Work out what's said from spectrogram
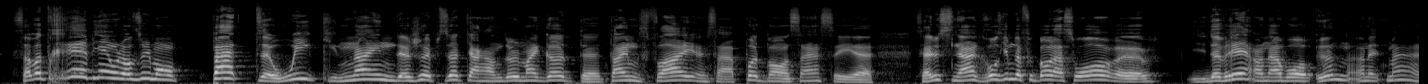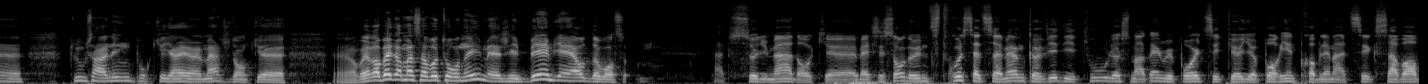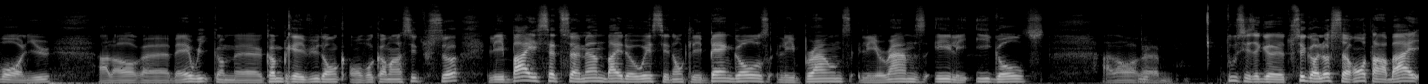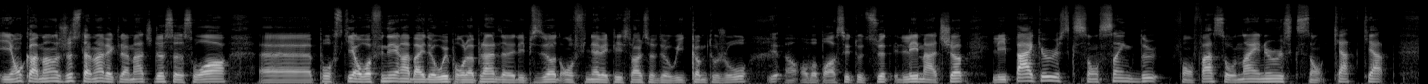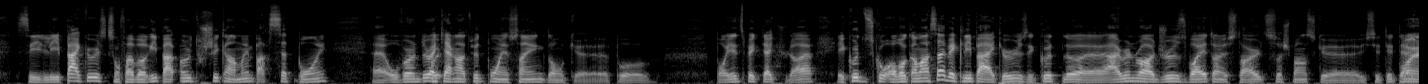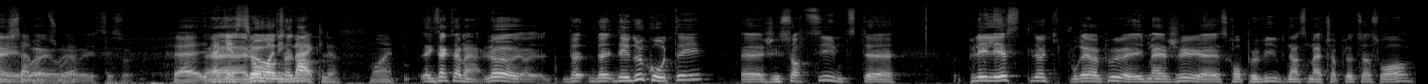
Ça va très bien aujourd'hui, mon Pat. Week 9, déjà épisode 42. My God, times fly. Ça n'a pas de bon sens. C'est euh, c'est hallucinant. Grosse game de football à soir. euh, il devrait en avoir une, honnêtement. euh, tous en ligne pour qu'il y ait un match. Donc, euh, on verra bien comment ça va tourner, mais j'ai bien, bien hâte de voir ça. Absolument. Donc, euh, ben c'est ça, on a eu une petite frousse cette semaine, COVID et tout. Là, ce matin, le report, c'est qu'il n'y a pas rien de problématique, ça va avoir lieu. Alors, euh, ben oui, comme, prévu, donc on va commencer tout ça. Les buys cette semaine, by the way, c'est donc les Bengals, les Browns, les Rams et les Eagles. Alors, tous ces, tous ces gars-là seront en bail et on commence justement avec le match de ce soir. Euh, pour ce qui est, on va finir en by the way pour le plan de l'épisode. On finit avec les Stars of the Week comme toujours. Yep. Euh, on va passer tout de suite les match-ups. Les Packers qui sont 5-2 font face aux Niners qui sont 4-4. C'est les Packers qui sont favoris par un touché quand même par 7 points. Euh, over-under à Oui. 48.5, donc euh, pas, pas rien de spectaculaire. Écoute, du coup, on va commencer avec les Packers. Écoute, là, euh, Aaron Rodgers va être un start. Ça, je pense qu'il s'est établi, ça va ouais, c'est sûr. Euh, la Euh, question là, on running back, là. Ouais. Exactement. Là, euh, de- de- des deux côtés, euh, j'ai sorti une petite euh, playlist là, qui pourrait un peu euh, imager euh, ce qu'on peut vivre dans ce match-up-là de ce soir.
